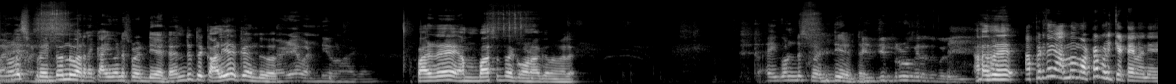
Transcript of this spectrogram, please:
നിങ്ങൾ സ്പ്രെഡ് ഒന്ന് പറഞ്ഞു കൈ കൊണ്ട് സ്പ്രെഡ് ചെയ്യട്ടെ. എന്നിട്ട് കളിയൊക്കെ എന്തുവാ പഴയ വണ്ടി ഓണാക്കുന്നത് പഴയ അംബാസഡർ ഒക്കെ ഓണാക്കുന്ന പോലെ. കൈ കൊണ്ട് സ്പ്രെഡ് ചെയ്യട്ടെ. അതെ. അപ്പോഴത്തേക്ക് അമ്മ മുട്ട പൊളിക്കട്ടെ മോനെ?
